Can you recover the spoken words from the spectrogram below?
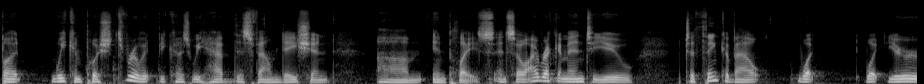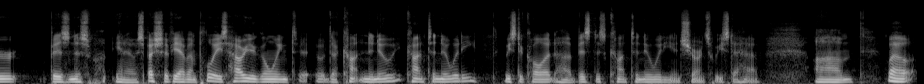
but we can push through it because we have this foundation um, in place. And so I recommend to you to think about what what your business, you know, especially if you have employees, how are you going to the continuity? Continuity. We used to call it uh, business continuity insurance. We used to have. Um, well,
